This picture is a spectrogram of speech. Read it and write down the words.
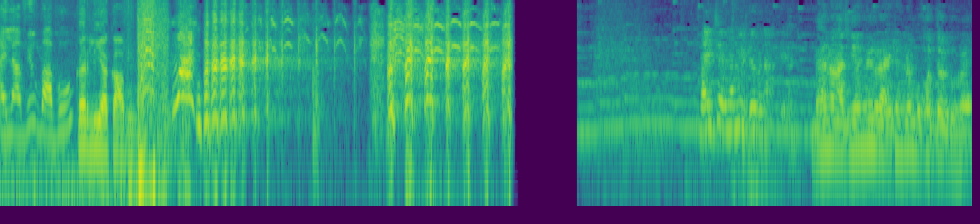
आई लव यू बाबू। कर लिया काबू। भाई चलना वीडियो बनाते हैं। बहन आज नहीं मेरे राइट हैंड में बहुत दर्द हो रहा है।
